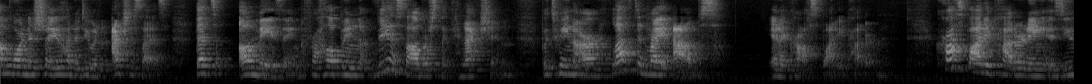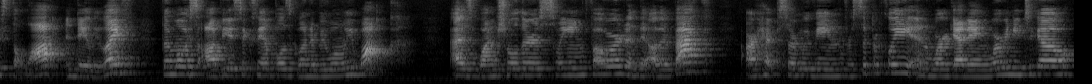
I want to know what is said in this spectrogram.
I'm going to show you how to do an exercise that's amazing for helping reestablish the connection between our left and right abs in a crossbody pattern. Crossbody patterning is used a lot in daily life. The most obvious example is going to be when we walk. As one shoulder is swinging forward and the other back, our hips are moving reciprocally and we're getting where we need to go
